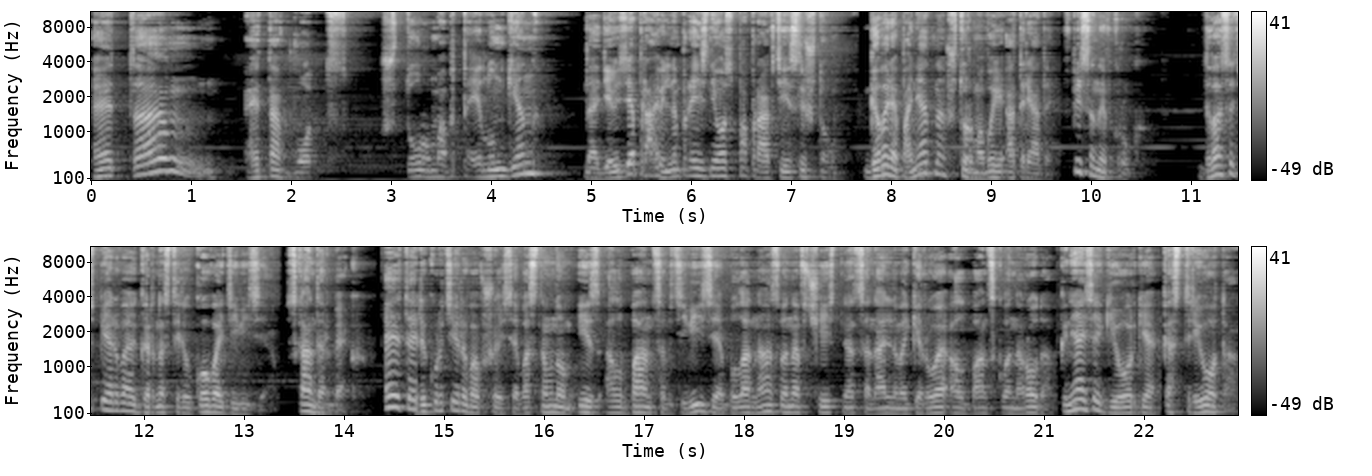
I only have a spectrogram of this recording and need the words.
это... это вот... Штурмабтейлунген? Надеюсь, я правильно произнес, поправьте, если что. Говоря понятно, штурмовые отряды, вписаны в круг. 21-я горнострелковая дивизия, Скандербек, эта рекрутировавшаяся в основном из албанцев дивизия была названа в честь национального героя албанского народа, князя Георгия Кастриота.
